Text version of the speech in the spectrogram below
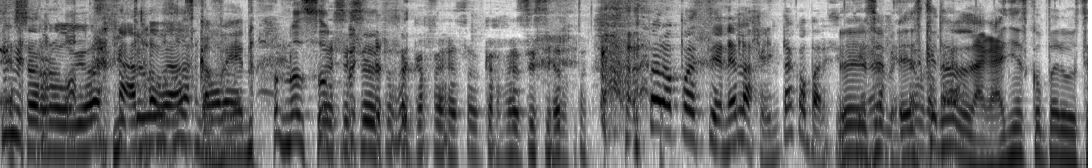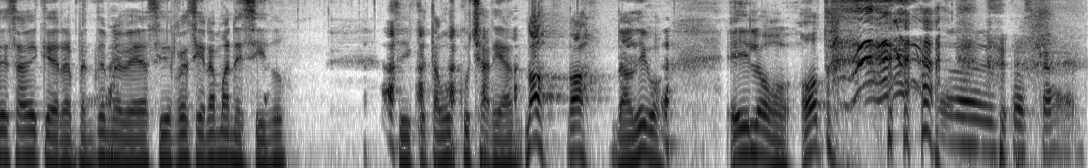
eso- rubio. Yo Ah, tengo no, ojos ¿verdad? café, no, no son- Sí, sí, son café, son café, sí es cierto. Pero pues tiene la finta, compadre. sí, Es, la es que no la gañas, compadre. Usted sabe que de repente me ve así recién amanecido. Así que estamos cuchareando. No, no, no digo. Y luego, otro, Ay, cabrón.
